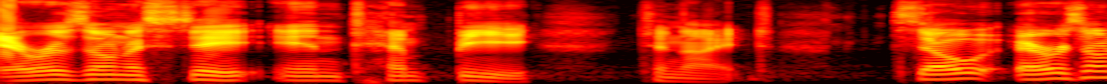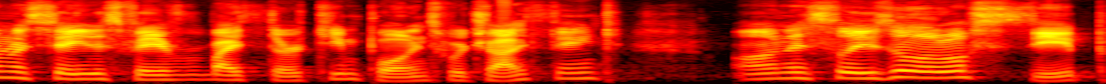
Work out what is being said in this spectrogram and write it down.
Arizona State in Tempe tonight. So Arizona State is favored by 13 points, which I think honestly is a little steep,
